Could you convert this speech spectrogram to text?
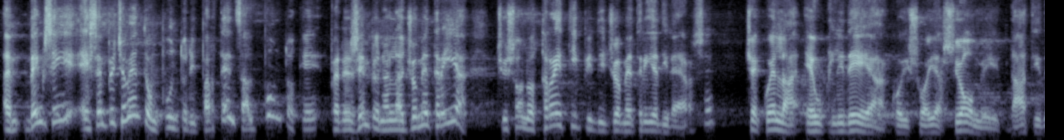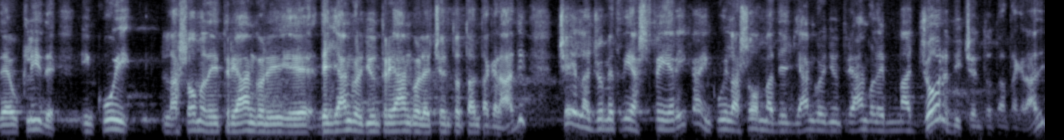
eh, bensì è semplicemente un punto di partenza, al punto che per esempio nella geometria ci sono tre tipi di geometrie diverse, c'è quella euclidea con i suoi assiomi dati da Euclide, in cui la somma eh, degli angoli di un triangolo è 180 gradi, c'è la geometria sferica in cui la somma degli angoli di un triangolo è maggiore di 180 gradi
